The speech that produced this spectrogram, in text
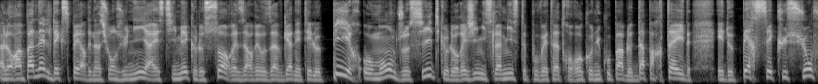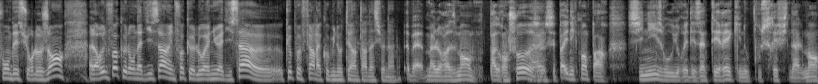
Alors, un panel d'experts des Nations Unies a estimé que le sort réservé aux Afghanes était le pire au monde. Je cite que le régime islamiste pouvait être reconnu coupable d'apartheid et de persécution fondée sur le genre. Alors, une fois que l'on a dit ça, une fois que l'ONU a dit ça, euh, que peut faire la communauté internationale? Eh ben, malheureusement, pas grand-chose. Ouais. C'est pas uniquement par cynisme où il y aurait des intérêts qui nous pousseraient finalement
